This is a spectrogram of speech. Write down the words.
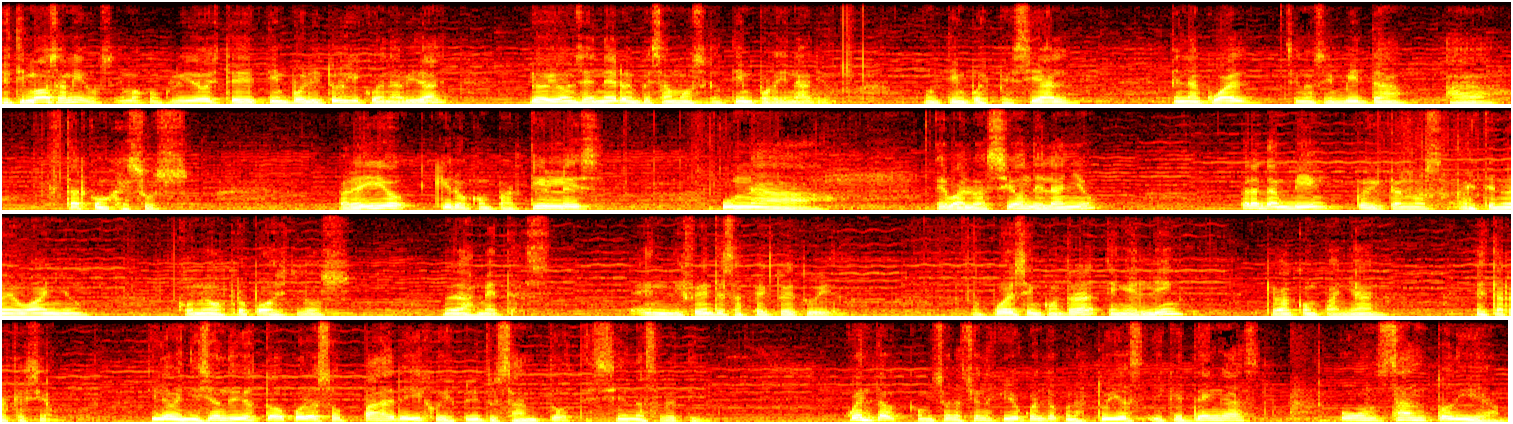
Estimados amigos, hemos concluido este tiempo litúrgico de Navidad y hoy 11 de enero empezamos el tiempo ordinario, un tiempo especial en el cual se nos invita a estar con Jesús. Para ello quiero compartirles una evaluación del año para también proyectarnos a este nuevo año con nuevos propósitos, nuevas metas en diferentes aspectos de tu vida. Lo puedes encontrar en el link que va a acompañar esta reflexión. Y la bendición de Dios Todopoderoso, Padre, Hijo y Espíritu Santo, descienda sobre ti. Cuenta con mis oraciones que yo cuento con las tuyas y que tengas un santo día.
